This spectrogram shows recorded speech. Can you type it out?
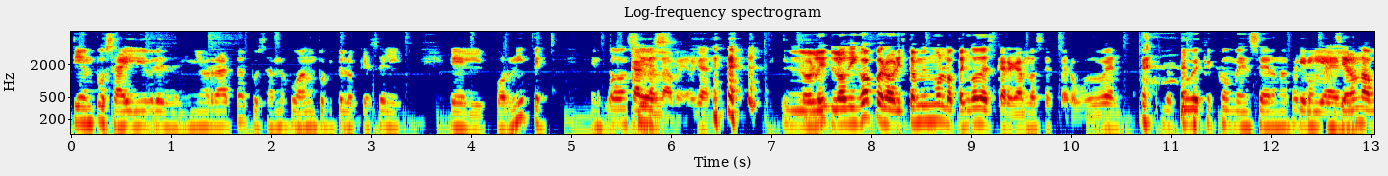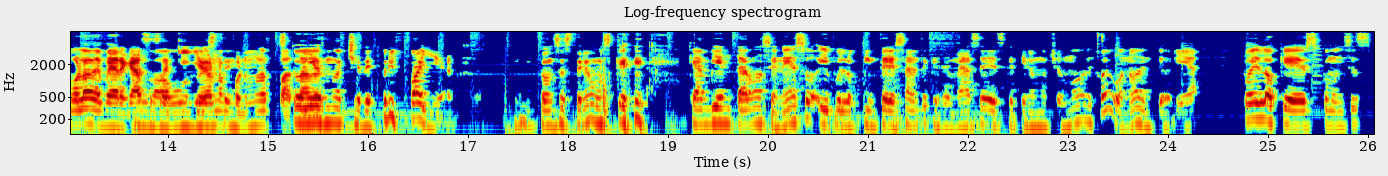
tiempos ahí libres de niño rata, pues ando jugando un poquito lo que es el, el Fornite. Entonces... la verga. Lo, digo, pero ahorita mismo lo tengo descargándose, pero bueno. Lo tuve que convencer, no quería. Hicieron una bola de vergazos aquí, llegaron a este, poner unas patadas. Hoy es noche de Free Fire. Entonces tenemos que, que, ambientarnos en eso. Y pues lo interesante que se me hace es que tiene muchos modos de juego, ¿no? En teoría, pues lo que es, como dices,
